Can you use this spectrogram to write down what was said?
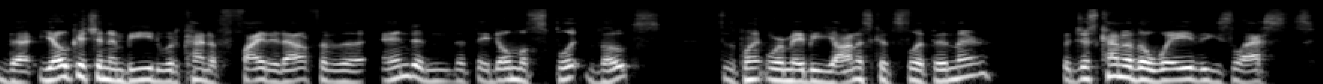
that Jokic and Embiid would kind of fight it out for the end, and that they'd almost split votes to the point where maybe Giannis could slip in there. But just kind of the way these last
